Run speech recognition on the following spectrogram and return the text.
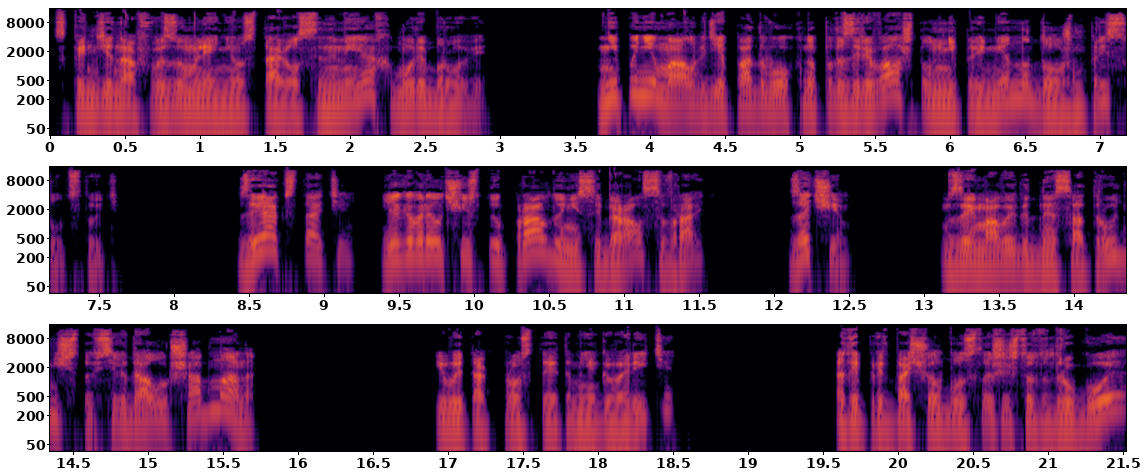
Скандинав в изумлении уставился на меня, хмуря брови. Не понимал, где подвох, но подозревал, что он непременно должен присутствовать. Зря, кстати. Я говорил чистую правду и не собирался врать. Зачем? Взаимовыгодное сотрудничество всегда лучше обмана. И вы так просто это мне говорите? А ты предпочел бы услышать что-то другое?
